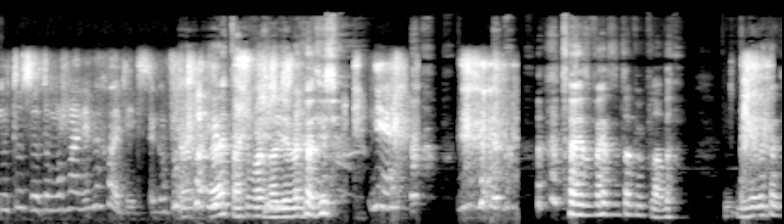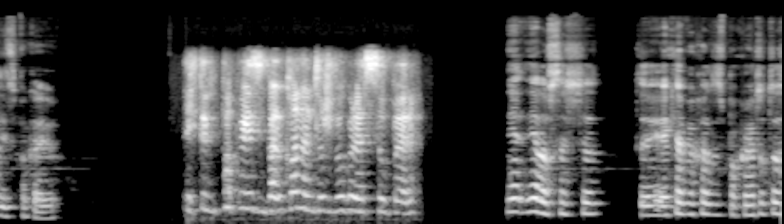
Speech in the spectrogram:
No to co, to można nie wychodzić z tego E, pokoju. e, tak, można nie wychodzić. Nie. To jest bardzo dobry plan. Nie wychodzić z pokoju. Jak ten pokój jest z balkonem, to już w ogóle super. Nie, nie no, w sensie, jak ja wychodzę z pokoju, to, to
